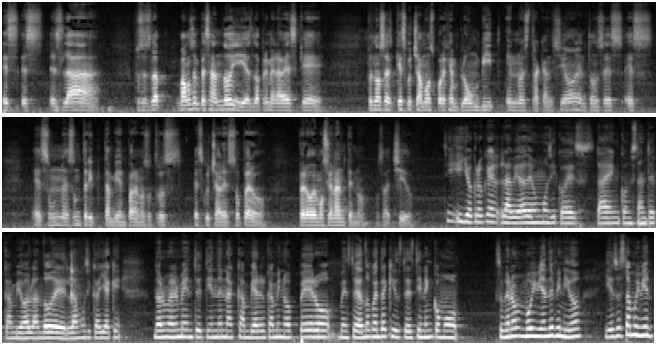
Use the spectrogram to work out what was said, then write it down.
es, es, es la, pues es la, vamos empezando y es la primera vez que, pues no sé, que escuchamos, por ejemplo, un beat en nuestra canción, entonces es, es un, es un trip también para nosotros escuchar eso, pero, pero emocionante, ¿no? O sea, chido. Sí, y yo creo que la vida de un músico está en constante cambio, hablando de la música, ya que normalmente tienden a cambiar el camino, pero me estoy dando cuenta que ustedes tienen como su género muy bien definido y eso está muy bien,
